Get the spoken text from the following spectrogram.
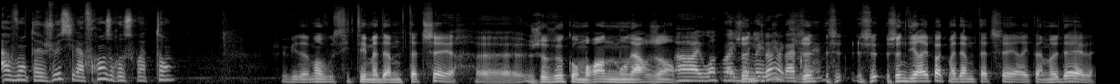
avantageux si la France reçoit tant? Je vais évidemment vous citer Madame Thatcher. Euh, je veux qu'on me rende mon argent. Ah, I want my je, money back. je- je- je- je ne dirais pas que Madame Thatcher est un modèle.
